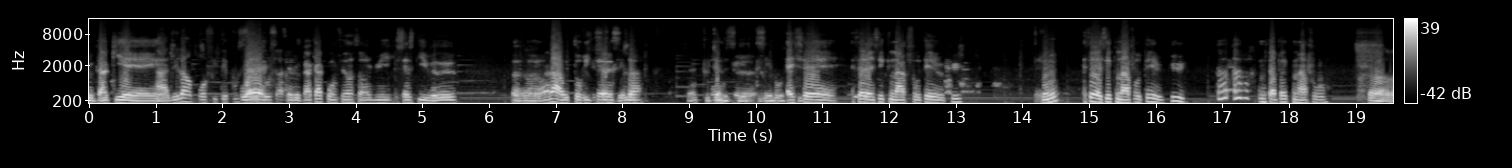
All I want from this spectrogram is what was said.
Le gars qui est, Ah, lui, là, en profiter pour ouais, ça. c'est le gars qui a confiance en lui, qui sait ce qu'il veut. Euh, voilà, autoritaire, C'est tout ça. C'est un putain de Donc. Elle s'est, elle s'est laissé knafouter le cul. Hein? Elle s'est laissé knafouter le cul. Ah, ah, on s'appelle knafou. Euh,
